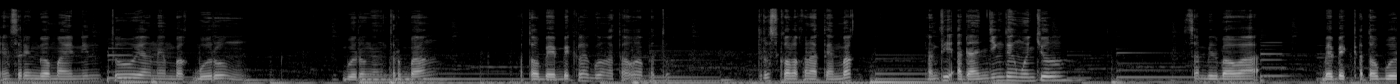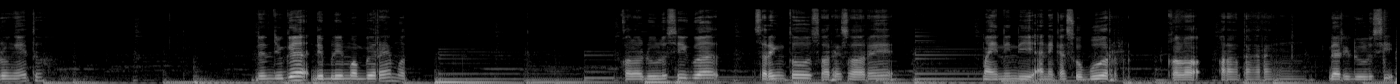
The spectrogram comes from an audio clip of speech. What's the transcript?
Yang sering gue mainin tuh yang nembak burung. Burung yang terbang atau bebek lah gue nggak tahu apa tuh. Terus kalau kena tembak nanti ada anjing tuh yang muncul sambil bawa bebek atau burungnya itu. Dan juga dibeliin mobil remote. Kalau dulu sih gue sering tuh sore-sore mainin di aneka subur. Kalau orang Tangerang dari dulu sih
